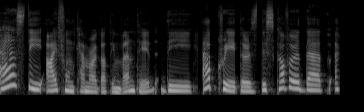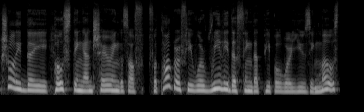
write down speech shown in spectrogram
As the iPhone camera got invented, the app creators discovered that actually the posting and sharing of photography were really the thing that people were using most.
